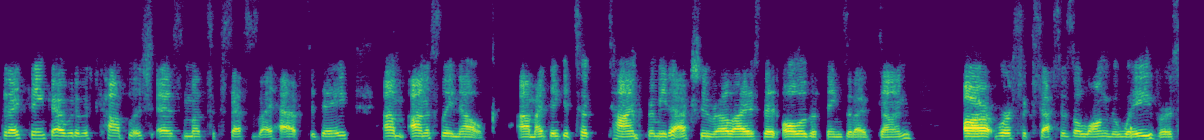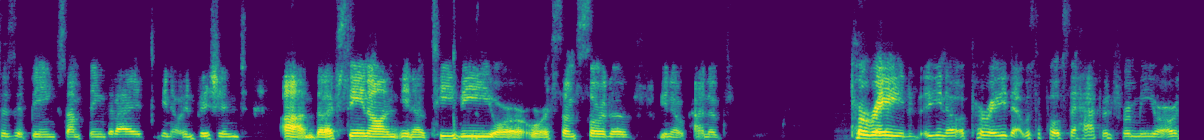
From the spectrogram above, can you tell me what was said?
did I think I would have accomplished as much success as I have today? Um, honestly, no. Um, I think it took time for me to actually realize that all of the things that I've done are were successes along the way versus it being something that I you know envisioned um, that I've seen on you know TV or or some sort of you know kind of parade, you know, a parade that was supposed to happen for me, or, or,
